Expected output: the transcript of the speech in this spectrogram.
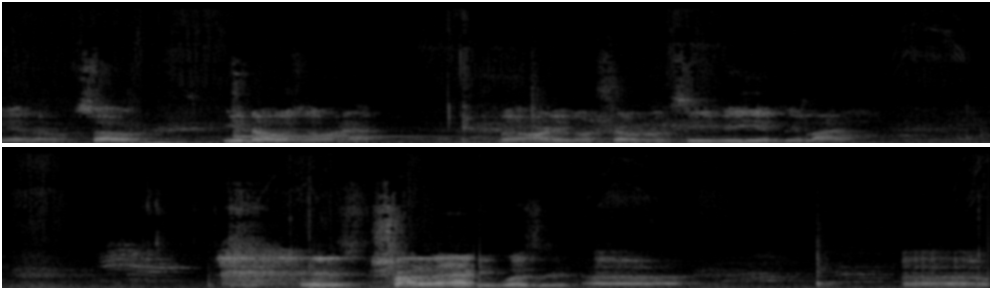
You know, so you know it's gonna happen. But are they gonna show it on TV and be like, and try to act it wasn't uh, uh,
